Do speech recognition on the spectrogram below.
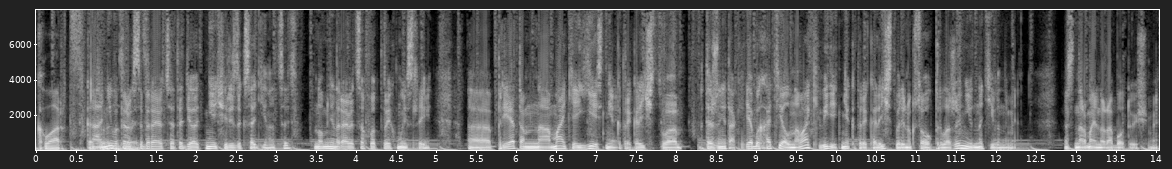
Кварц. Они, во-первых, собираются это делать не через X11, но мне нравится ход твоих мыслей. Э, при этом на Маке есть некоторое количество... Это же не так. Я бы хотел на Маке видеть некоторое количество линуксовых приложений нативными, то есть нормально работающими.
